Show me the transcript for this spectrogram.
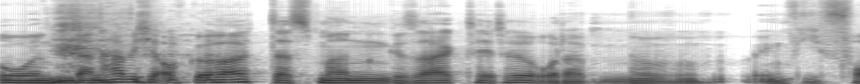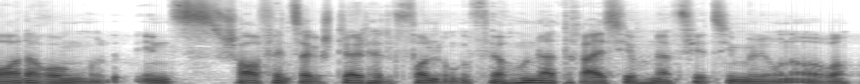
Und dann habe ich auch gehört, dass man gesagt hätte oder ne, irgendwie Forderungen ins Schaufenster gestellt hätte von ungefähr 130, 140 Millionen Euro.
